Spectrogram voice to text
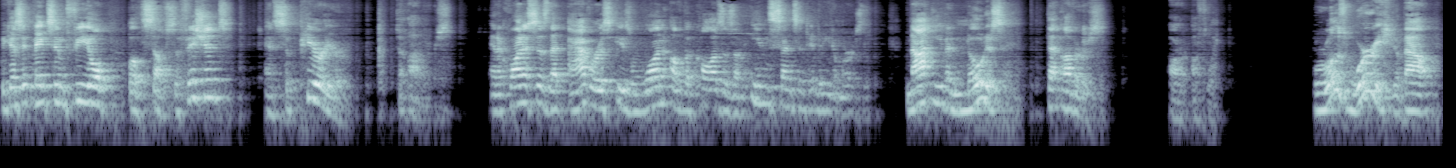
Because it makes him feel both self sufficient and superior to others. And Aquinas says that avarice is one of the causes of insensitivity to mercy, not even noticing that others are afflicted. We're always worried about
